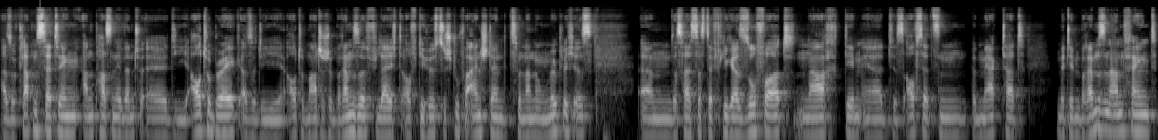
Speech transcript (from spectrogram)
Also Klappensetting anpassen eventuell, die Autobrake, also die automatische Bremse vielleicht auf die höchste Stufe einstellen, die zur Landung möglich ist. Ähm, das heißt, dass der Flieger sofort, nachdem er das Aufsetzen bemerkt hat, mit dem Bremsen anfängt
